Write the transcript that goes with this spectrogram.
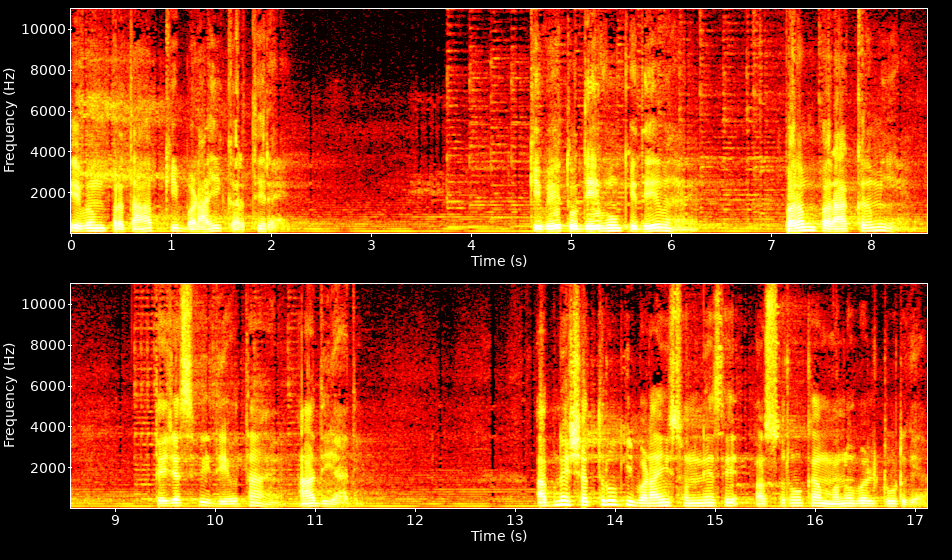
एवं प्रताप की बड़ाई करते रहे। कि वे तो देवों के देव हैं, परम पराक्रमी हैं। तेजस्वी देवता हैं, आदि आदि। अपने शत्रु की बड़ाई सुनने से असुरों का मनोबल टूट गया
